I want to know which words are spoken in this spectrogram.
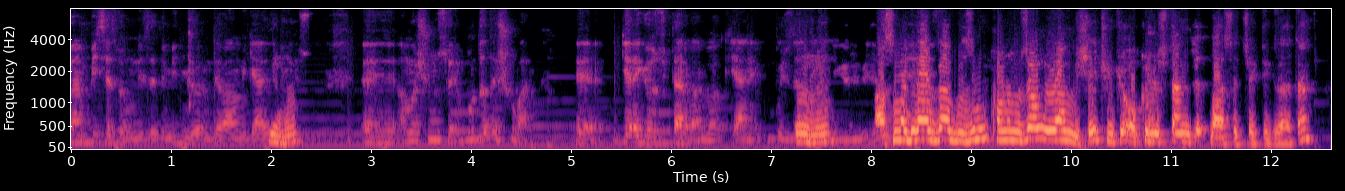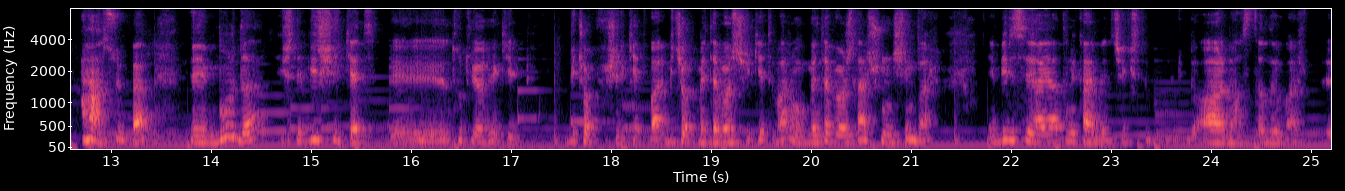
Ben bir sezonunu izledim. Bilmiyorum devamı geldi mi henüz. E, ama şunu söyleyeyim. Burada da şu var. E, gene gözlükler var bak. Yani bu yüzden Hı de görebiliyorsun. Aslında biraz da bizim konumuza uyan bir şey. Çünkü Oculus'tan de bahsedecektik zaten. Ha süper. Ee, burada işte bir şirket e, tutuyor diyor ki birçok şirket var, birçok metaverse şirketi var ama bu metaverse'ler şunun için var. E, birisi hayatını kaybedecek, işte ağır bir hastalığı var, e,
